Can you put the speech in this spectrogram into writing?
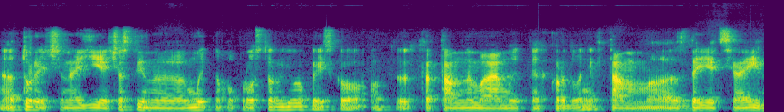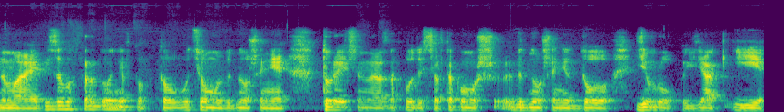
е, Туреччина є частиною митного простору європейського, та там немає митних кордонів, там е, здається і немає візових кордонів. Тобто у цьому відношенні Туреччина знаходиться в такому відношенні до Європи, як і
